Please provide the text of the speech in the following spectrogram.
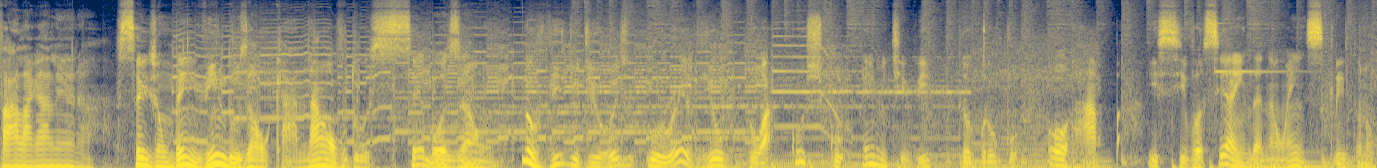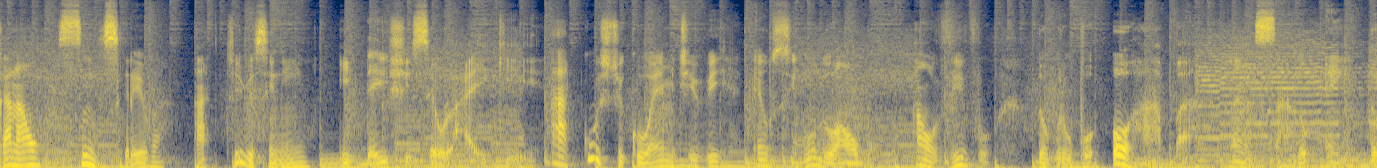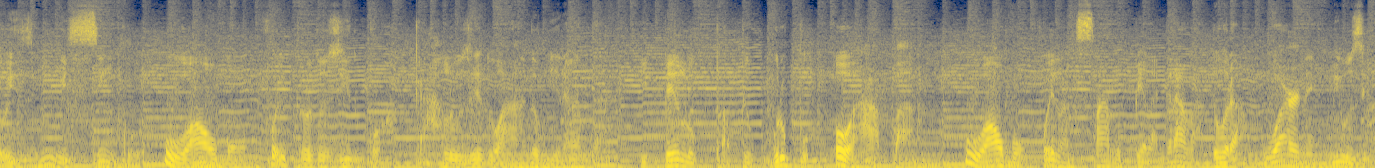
Fala galera, sejam bem-vindos ao canal do Cebozão. No vídeo de hoje, o review do acústico MTV do grupo O Rapa. E se você ainda não é inscrito no canal, se inscreva, ative o sininho e deixe seu like. Acústico MTV é o segundo álbum ao vivo do grupo O Rapa, lançado em 2005. O álbum foi produzido por Carlos Eduardo Miranda e pelo próprio grupo O Rapa. O álbum foi lançado pela gravadora Warner Music.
